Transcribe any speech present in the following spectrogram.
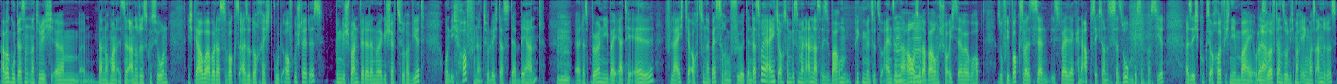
Aber gut, das sind natürlich ähm, dann nochmal ist eine andere Diskussion. Ich glaube aber, dass Vox also doch recht gut aufgestellt ist. Bin gespannt, wer da der neue Geschäftsführer wird. Und ich hoffe natürlich, dass der Bernd, Mhm. äh, dass Bernie bei RTL vielleicht ja auch zu einer Besserung führt. Denn das war ja eigentlich auch so ein bisschen mein Anlass. Also warum picken wir uns jetzt so einen Sender Mhm, raus? mhm. Oder warum schaue ich selber überhaupt so viel Vox? Weil das ist ja, ist, war ja keine Absicht, sondern es ist ja so ein bisschen passiert. Also ich gucke es ja auch häufig nebenbei. Oder Ja. es läuft dann so und ich mache irgendwas anderes.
